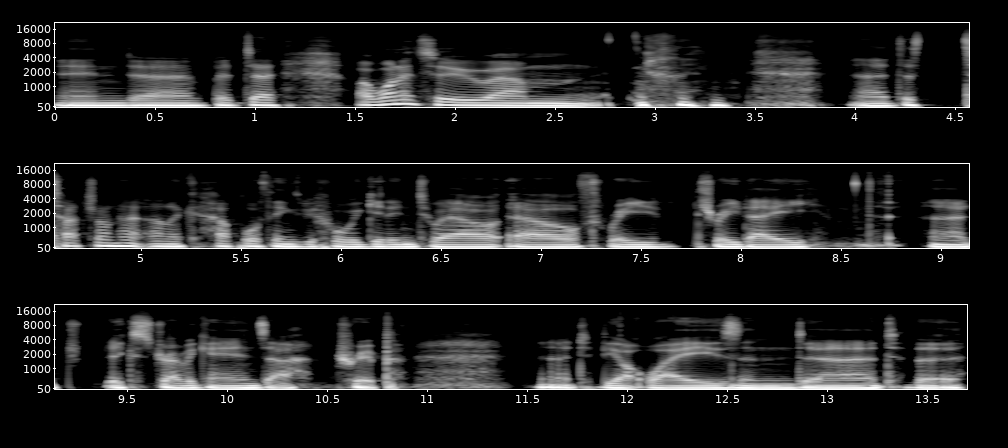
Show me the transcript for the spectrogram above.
And uh, but uh, I wanted to um, uh, just touch on a, on a couple of things before we get into our our three three day uh, extravaganza trip uh, to the Otways and uh, to the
